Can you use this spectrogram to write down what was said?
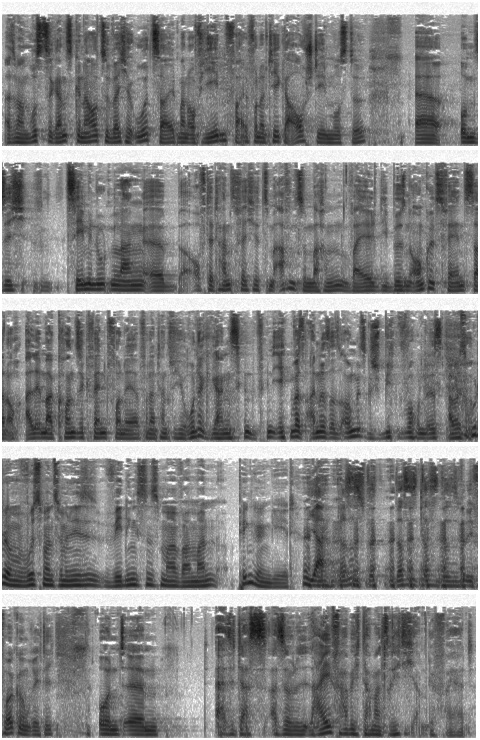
Also man wusste ganz genau, zu welcher Uhrzeit man auf jeden Fall von der Theke aufstehen musste, äh, um sich zehn Minuten lang äh, auf der Tanzfläche zum Affen zu machen, weil die bösen Onkels-Fans dann auch alle immer konsequent von der von der Tanzfläche runtergegangen sind, wenn irgendwas anderes als Onkels gespielt worden ist. Aber ist gut, dann wusste man zumindest wenigstens mal, wann man pinkeln geht. Ja, das ist, das ist, das ist, das ist wirklich vollkommen richtig. Und ähm, also das, also live habe ich damals richtig abgefeiert.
